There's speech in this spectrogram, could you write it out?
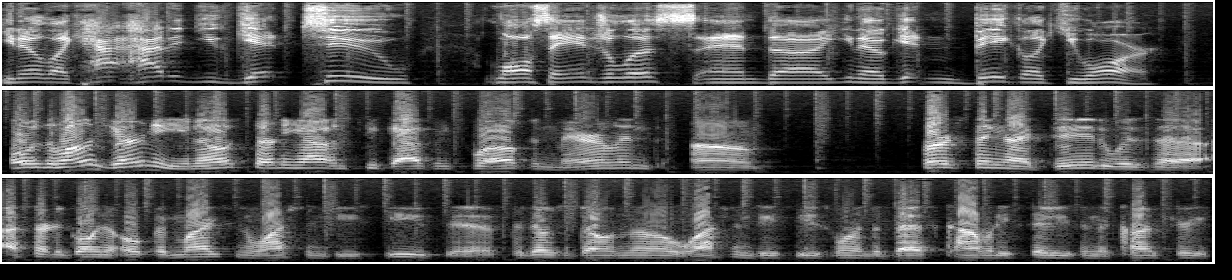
you know, like how how did you get to Los Angeles and uh, you know getting big like you are? Well, it was a long journey, you know, starting out in 2012 in Maryland. Um, first thing I did was uh, I started going to open mics in Washington, D.C. Uh, for those who don't know, Washington, D.C. is one of the best comedy cities in the country.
